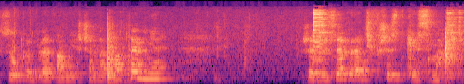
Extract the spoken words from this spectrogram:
zupy wlewam jeszcze na patelnię, żeby zebrać wszystkie smaki.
